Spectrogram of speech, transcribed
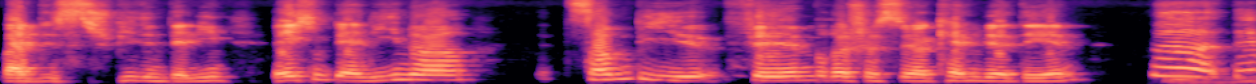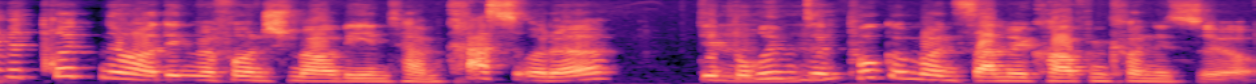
weil das spielt in Berlin, welchen Berliner Zombie-Film-Regisseur kennen wir den? Na, Mhm. David Brückner, den wir vorhin schon mal erwähnt haben. Krass, oder? Der Mhm. berühmte Pokémon-Sammelkartenkonnoisseur.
